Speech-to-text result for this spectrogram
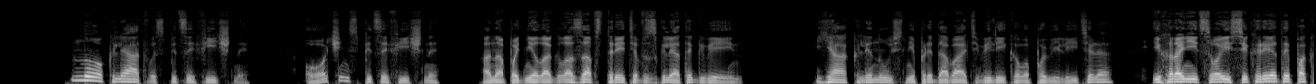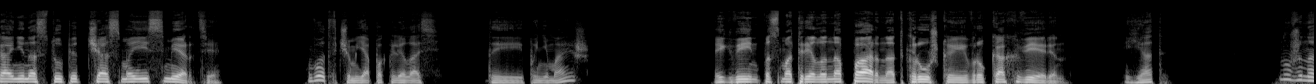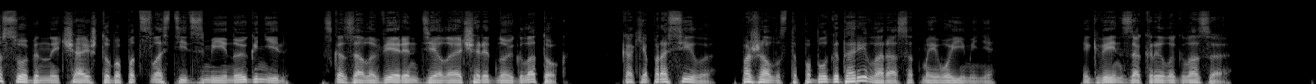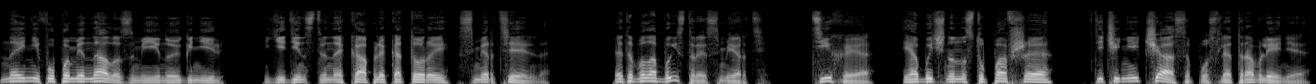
Но клятвы специфичны. Очень специфичны. Она подняла глаза, встретив взгляд Эгвейн. Я клянусь не предавать великого повелителя и хранить свои секреты, пока не наступит час моей смерти. Вот в чем я поклялась. Ты понимаешь? Эгвейн посмотрела на пар над кружкой в руках Верин. Яд? Нужен особенный чай, чтобы подсластить змеиную гниль, сказала Верин, делая очередной глоток. Как я просила, пожалуйста, поблагодари Ларас от моего имени. Эгвейн закрыла глаза. Найниф упоминала змеиную гниль, единственная капля которой смертельна. Это была быстрая смерть, тихая и обычно наступавшая в течение часа после отравления.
